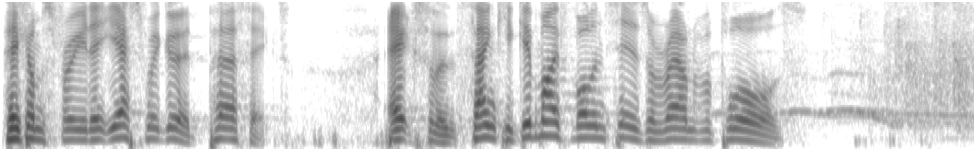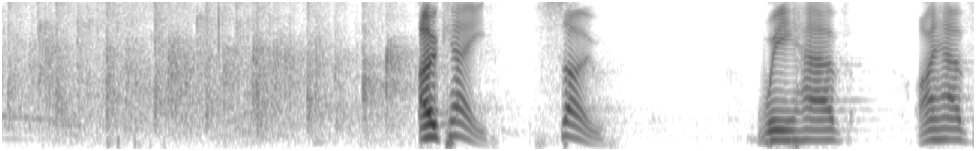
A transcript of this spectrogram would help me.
Here comes Frida. Yes, we're good. Perfect. Excellent. Thank you. Give my volunteers a round of applause. Okay, so we have, I have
